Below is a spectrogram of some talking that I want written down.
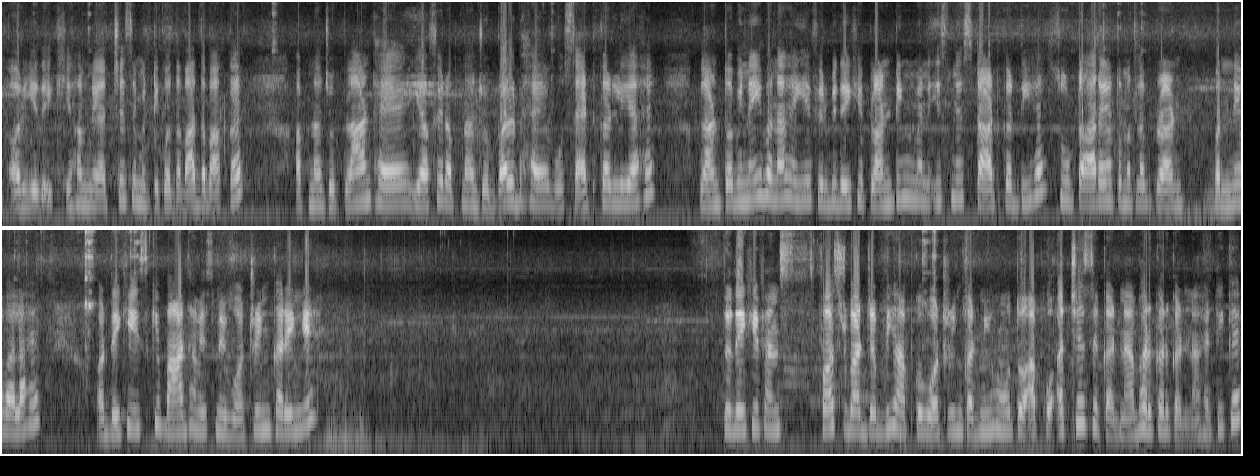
और ये देखिए, हमने अच्छे से मिट्टी को दबा दबा कर अपना जो प्लांट है या फिर अपना जो बल्ब है वो सेट कर लिया है। प्लांट तो अभी नहीं बना है ये, फिर भी देखिए प्लांटिंग मैंने इसने स्टार्ट कर दी है। सूट आ रहे हैं तो मतलब प्लांट बनने वाला है। और देखिए, इसके बाद हम इसमें वाटरिंग करेंगे। तो देखिए फ्रेंड्स फ़र्स्ट बार जब भी आपको वाटरिंग करनी हो तो आपको अच्छे से करना है भर कर करना है, ठीक है?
